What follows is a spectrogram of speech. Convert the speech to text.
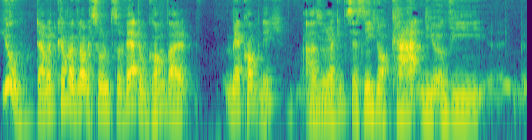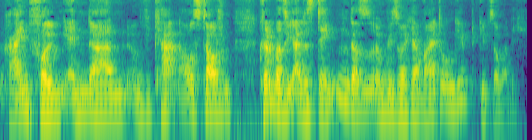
Jo, damit können wir, glaube ich, schon zur Wertung kommen, weil mehr kommt nicht. Also da gibt es jetzt nicht noch Karten, die irgendwie Reihenfolgen ändern, irgendwie Karten austauschen. Könnte man sich alles denken, dass es irgendwie solche Erweiterungen gibt, gibt es aber nicht.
